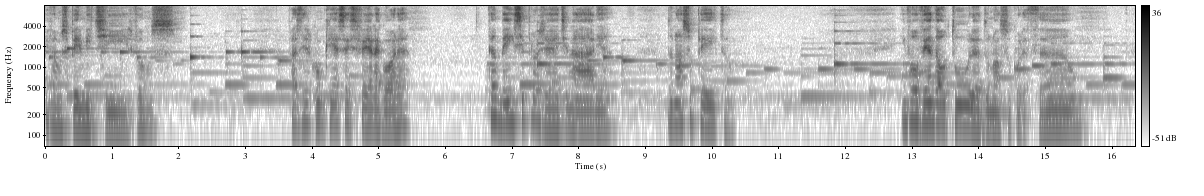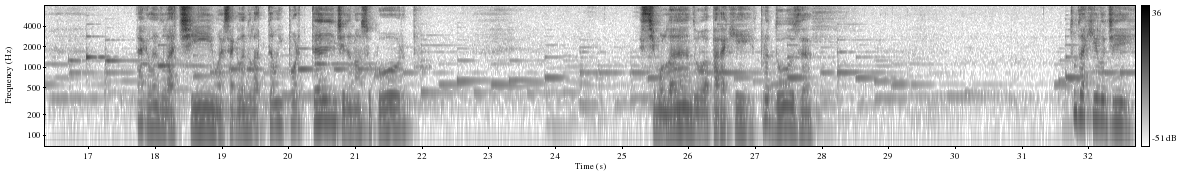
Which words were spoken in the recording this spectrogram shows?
E vamos permitir, vamos fazer com que essa esfera agora também se projete na área do nosso peito, envolvendo a altura do nosso coração, da glândula timo, essa glândula tão importante do nosso corpo, estimulando-a para que produza tudo aquilo de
